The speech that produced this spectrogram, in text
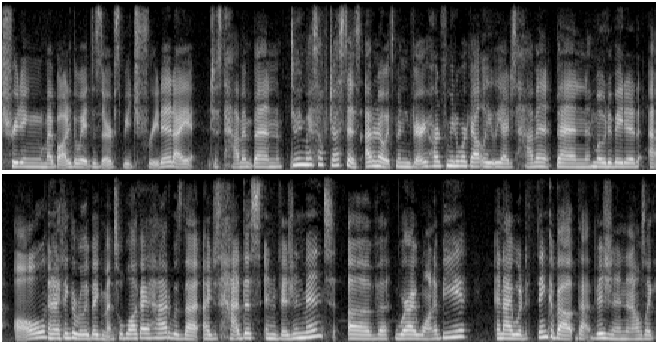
treating my body the way it deserves to be treated. I just haven't been doing myself justice. I don't know, it's been very hard for me to work out lately. I just haven't been motivated at all. And I think a really big mental block I had was that I just had this envisionment of where I want to be. And I would think about that vision and I was like,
